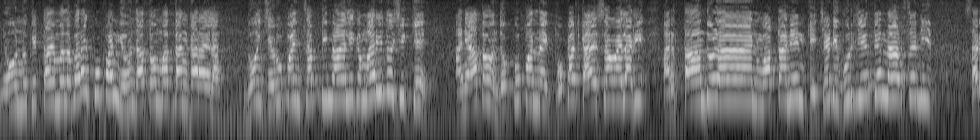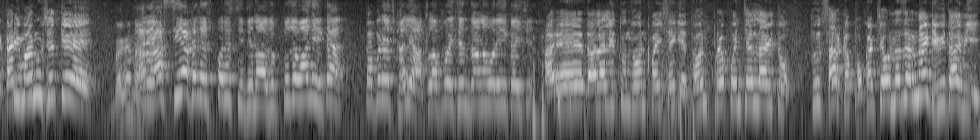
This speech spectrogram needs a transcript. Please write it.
निवडणुकीत टायमाला बरं कुपन घेऊन जातो मतदान करायला. दोनशे रुपयांची चपटी मिळाली का मारी तो शिक्के. आणि आता म्हणतो कुपन नाही. फुकट काय सवय लागली. अरे तांदूळ अन वाटाणे अन खिचडी खुर्ची येते ना अडचणीत. सरकारी माणूस येते. बघा ना. अरे असती एखाद्याच परिस्थिती ना अजून तुझं वाणी आहे का? कपड्याच खाली हातला पैसे जनावर इकायचे. अरे दलालीतून दोन पैसे घेतो आणि प्रपंचाला लावितो. तू सारखं फुकटच्या नजर नाही ठेवीत आहे मी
